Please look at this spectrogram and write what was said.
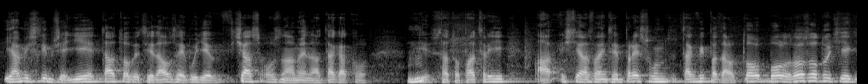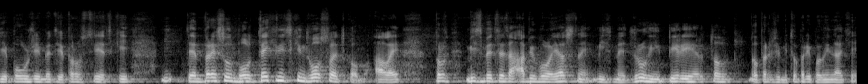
Ja myslím, že nie. Táto vec je naozaj bude včas oznámená, tak ako mm-hmm. sa to patrí. A ešte raz len ten presun, tak vypadal. To bol rozhodnutie, kde použijeme tie prostriedky. Ten presun bol technickým dôsledkom, ale my sme teda, aby bolo jasné, my sme druhý pilier, to, dobre, že mi to pripomínate,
